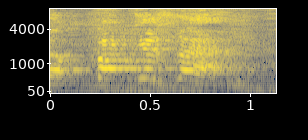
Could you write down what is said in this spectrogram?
The fuck is that?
